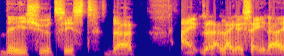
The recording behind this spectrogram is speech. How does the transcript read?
the issue exists that i like i said i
